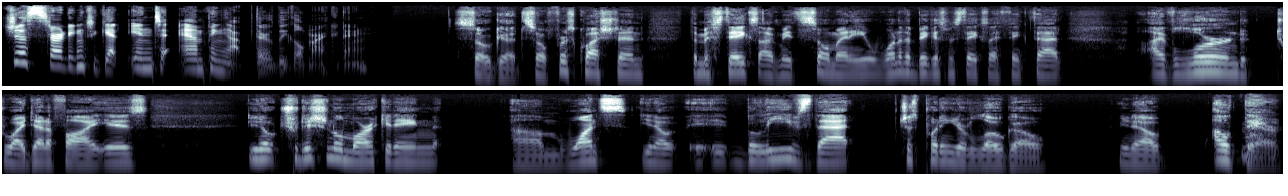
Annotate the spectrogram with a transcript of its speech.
just starting to get into amping up their legal marketing. So good. So first question, the mistakes I've made so many. One of the biggest mistakes I think that I've learned to identify is, you know, traditional marketing um, once you know it, it believes that just putting your logo, you know, out there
